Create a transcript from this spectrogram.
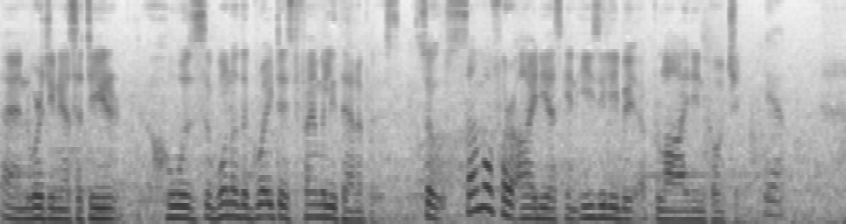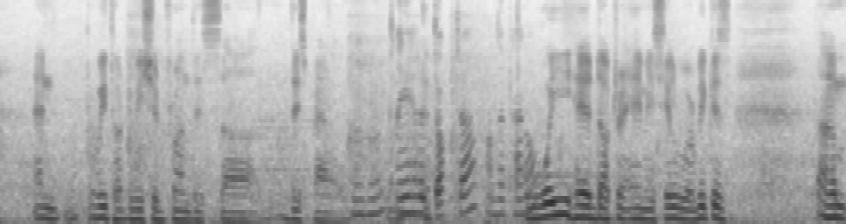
and Virginia Satir, who was one of the greatest family therapists. So some of her ideas can easily be applied in coaching, Yeah. and we thought we should run this uh, this panel. hmm And you had a doctor on the panel. We had Dr. Amy Silver because um,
